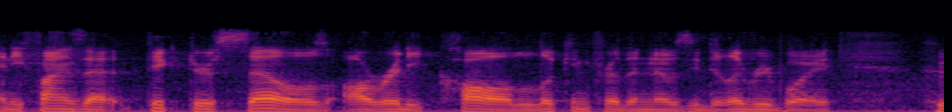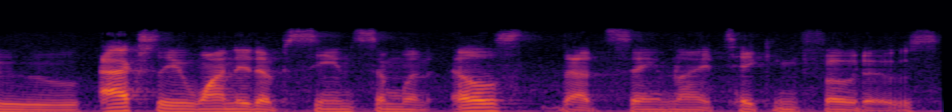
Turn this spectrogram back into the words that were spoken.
and he finds that Victor Sells already called looking for the nosy delivery boy who actually winded up seeing someone else that same night taking photos.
